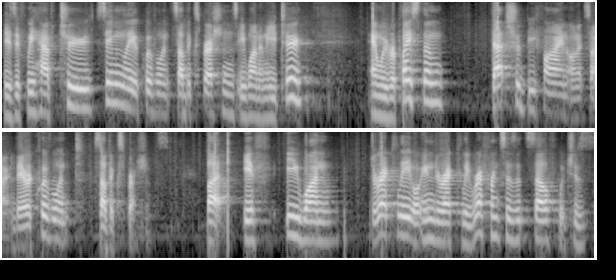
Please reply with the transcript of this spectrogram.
is if we have two seemingly equivalent sub-expressions, E1 and E2, and we replace them, that should be fine on its own. They're equivalent sub-expressions. But if E1 directly or indirectly references itself, which is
